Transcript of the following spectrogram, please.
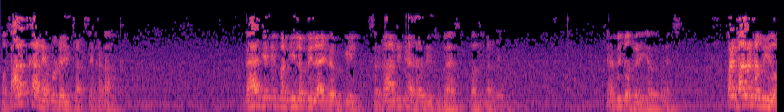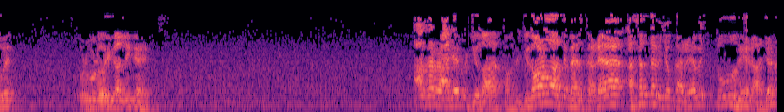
ਵਕਾਲਤ ਕਰ ਰਿਹਾ ਮੁੰਡੇ ਦੀ ਤਰਫ ਤੇ ਖੜਾ ਹੋ ਕੇ। ਬਹਿਸ ਜਿੰਨੀ ਮਰਜ਼ੀ ਲੰਬੀ ਲੈ ਜਾਵੇ ਵਕੀਲ, ਸਰਕਾਰ ਨਹੀਂ ਕਹਿ ਸਕਦੀ ਤੂੰ ਬਹਿਸ ਬੰਦ ਕਰ ਦੇ। ਕਿਆ ਵੀ ਨਾ ਜਾਵੇ ਬਹਿਸ। ਪਰ ਗੱਲ ਨਵੀਂ ਹੋਵੇ। ਹੁਣ ਮੁੜ ਉਹੀ ਗੱਲ ਨਹੀਂ ਕਹੇ। ਆਖਰ ਰਾਜਾ ਨੂੰ ਜਗਾਤਾ ਉਹਨੇ ਜਗਾਉਣ ਵਾਸਤੇ ਬਹਿਸ ਕਰ ਰਿਹਾ ਅਸਲ ਦੇ ਵਿੱਚੋਂ ਕਰ ਰਿਹਾ ਵੀ ਤੂੰ ਹੈ ਰਾਜਨ।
